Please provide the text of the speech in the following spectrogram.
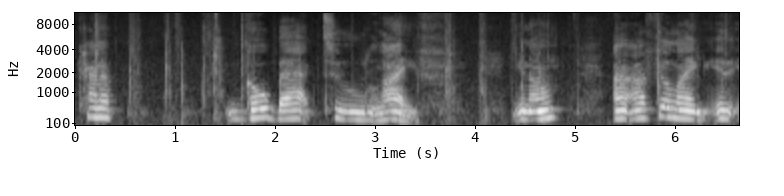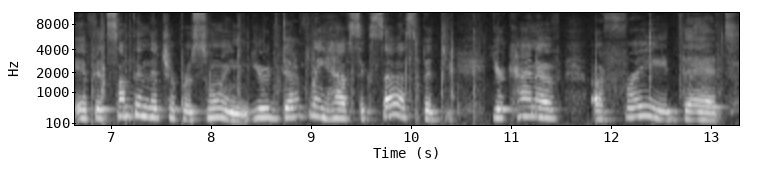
kind of go back to life, you know. I, I feel like if it's something that you're pursuing, you definitely have success, but you're kind of afraid that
